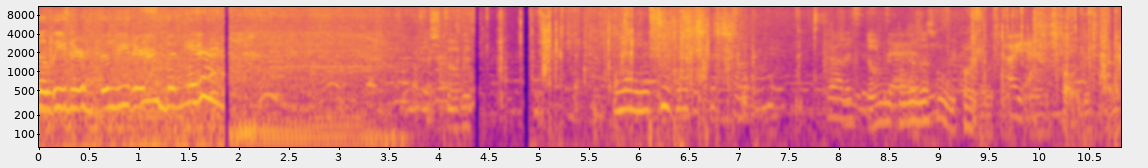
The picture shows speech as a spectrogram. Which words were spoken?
The leader. The leader. The leader. And then this is Well, this is Don't record this one, record this one. Oh, yeah. Let's this guy.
